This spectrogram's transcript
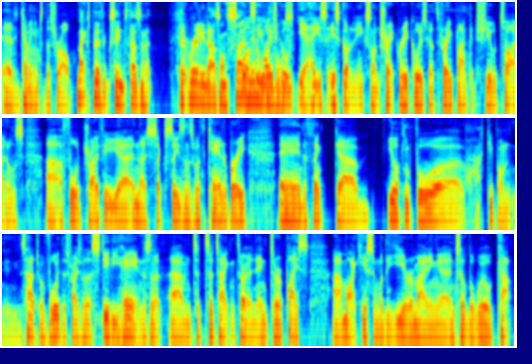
uh, coming into this role. Makes perfect sense, doesn't it? It really does on so well, many logical, levels. Yeah, he's, he's got an excellent track record. He's got three Plunket Shield titles, uh, a Ford Trophy uh, in those six seasons with Canterbury, and I think. Uh, you're looking for, I keep on, it's hard to avoid this phrase, but a steady hand, isn't it? Um, to, to take them through and, and to replace uh, Mike Hesson with a year remaining uh, until the World Cup.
